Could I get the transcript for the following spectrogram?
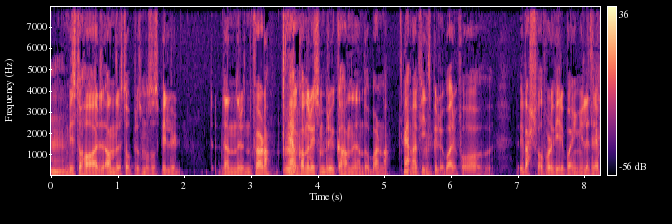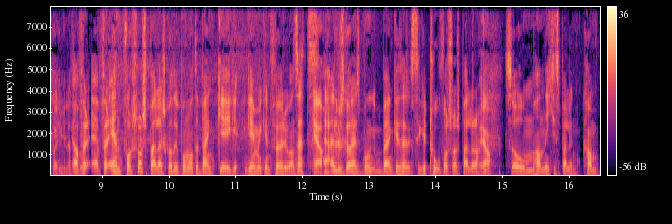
Mm. Hvis du har andre stoppere som også spiller den runden før, da. Ja. Da kan du liksom bruke han i den dobbelen, da. Ja. Som er en fin spiller å bare få I hvert fall får du fire poeng eller tre poeng. Eller Ja, for, for en forsvarsspiller skal du på en måte benke i gameweeken før uansett. Ja. Eller du skal helst benke sikkert to forsvarsspillere. Ja. Så om han ikke spiller en kamp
